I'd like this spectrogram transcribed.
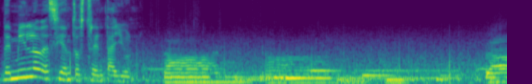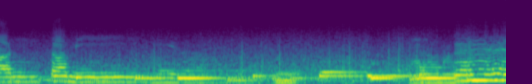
de 1931. Santa mía, mujer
